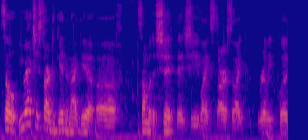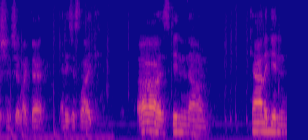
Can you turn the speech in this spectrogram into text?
So you actually start to get an idea of some of the shit that she like starts to like really push and shit like that, and it's just like, oh, it's getting um kind of getting,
